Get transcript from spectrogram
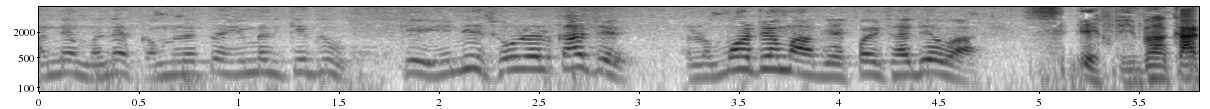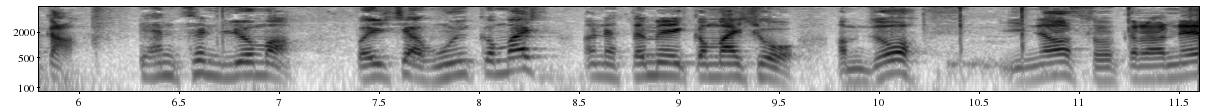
અને મને કમલે તો એમ જ કીધું કે એની છોડેલ કાઢે એટલે મોઢે માગે પૈસા દેવા. એ ભીમા કાકા ટેન્શન લ્યો માં. પૈસા હું કમાઈશ અને તમે કમાશો સમજો એના છોકરાને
